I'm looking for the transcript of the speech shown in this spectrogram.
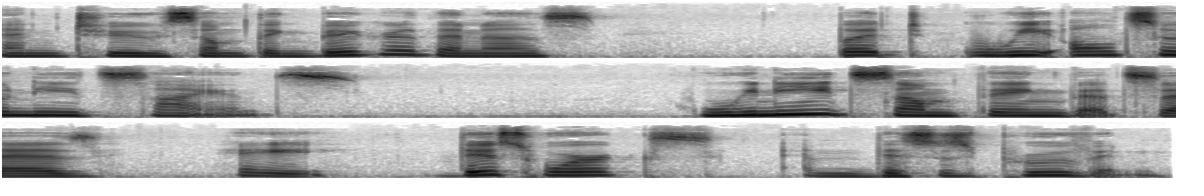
and to something bigger than us, but we also need science. We need something that says, hey, this works and this is proven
